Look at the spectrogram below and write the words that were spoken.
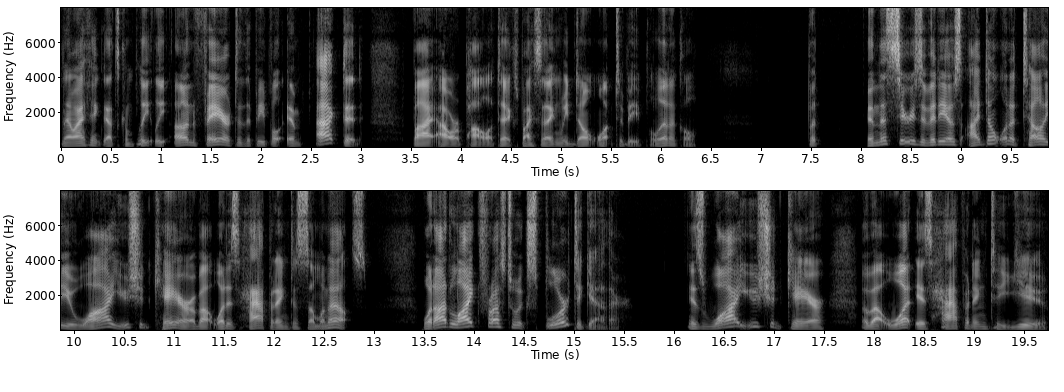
Now, I think that's completely unfair to the people impacted by our politics by saying we don't want to be political. But in this series of videos, I don't want to tell you why you should care about what is happening to someone else. What I'd like for us to explore together is why you should care about what is happening to you.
